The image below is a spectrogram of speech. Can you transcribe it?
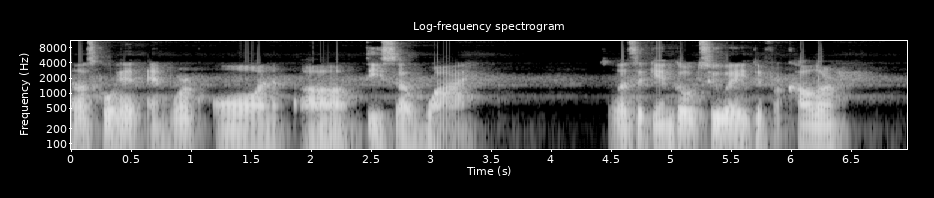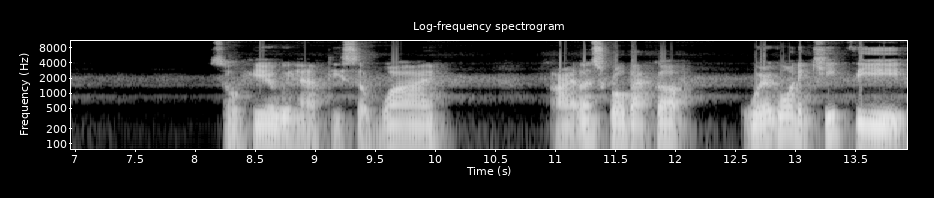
Let's go ahead and work on uh, d sub y. So let's again go to a different color. So here we have d sub y. All right, let's scroll back up. We're going to keep the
